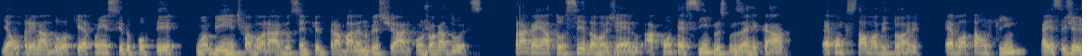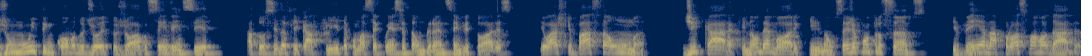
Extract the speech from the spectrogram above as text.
e é um treinador que é conhecido por ter um ambiente favorável sempre que ele trabalha no vestiário com os jogadores. Para ganhar a torcida, Rogério, a conta é simples para o Zé Ricardo. É conquistar uma vitória, é botar um fim a esse jejum muito incômodo de oito jogos sem vencer. A torcida fica aflita com uma sequência tão grande sem vitórias. Eu acho que basta uma, de cara, que não demore, que não seja contra o Santos, que venha na próxima rodada,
